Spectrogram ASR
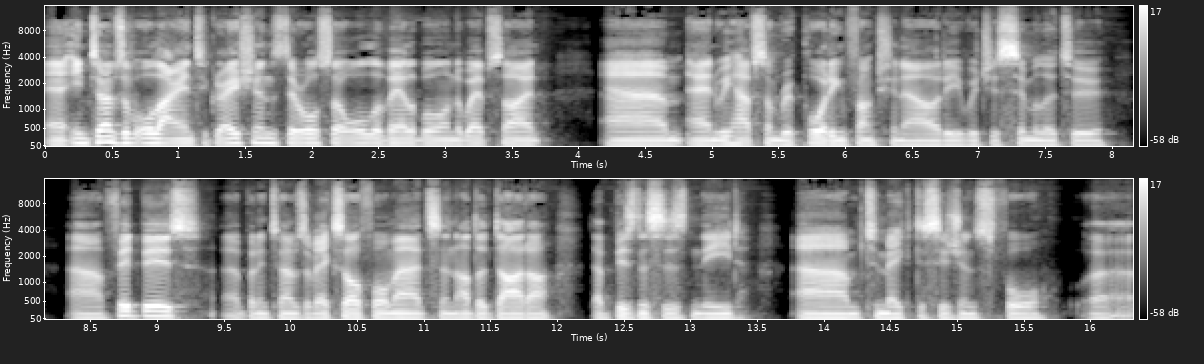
Uh, in terms of all our integrations, they're also all available on the website. Um, and we have some reporting functionality, which is similar to uh, FitBiz, uh, but in terms of Excel formats and other data that businesses need um, to make decisions for uh,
